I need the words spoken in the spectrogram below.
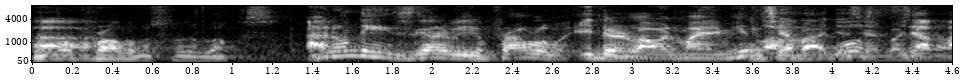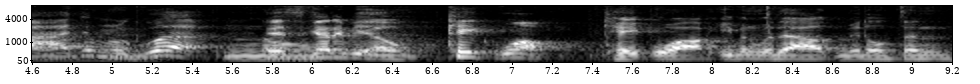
No uh, problems for the Bucks. I don't think it's gonna be a problem either mm. lawan Miami Heat Siapa aja, Bulls, siapa aja siapa aja menurut gua it's gonna be a cakewalk. Cakewalk, even without Middleton.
